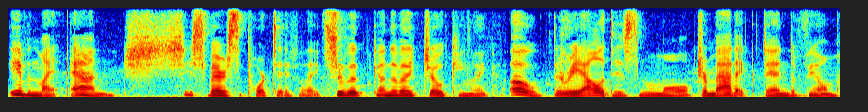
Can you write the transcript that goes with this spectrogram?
Even my aunt, she's very supportive. Like she would kind of like joking, like, "Oh, the reality is more dramatic than the film."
